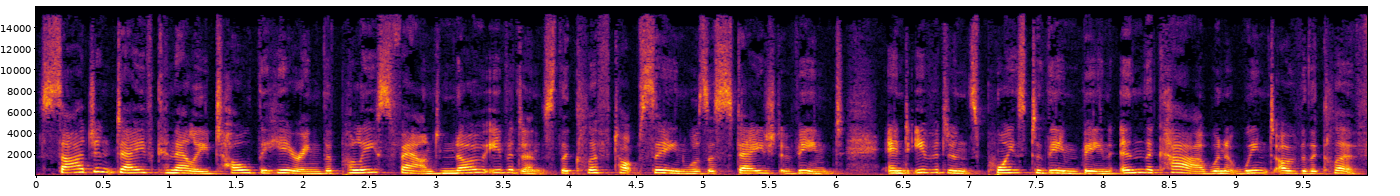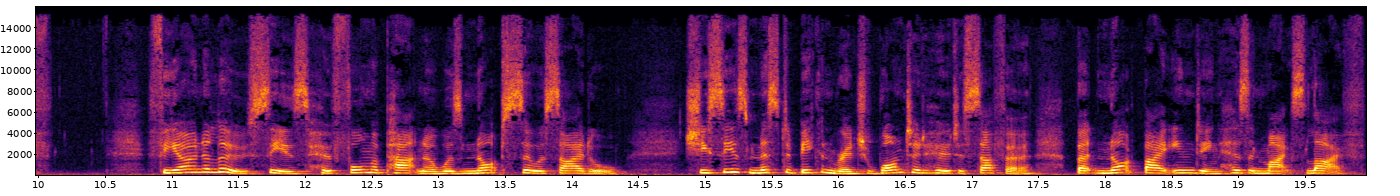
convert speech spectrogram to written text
Sergeant Dave Canelli told the hearing the police found no evidence the clifftop scene was a staged event, and evidence points to them being in the car when it went over the cliff. Fiona Lu says her former partner was not suicidal. She says Mr. Beckenridge wanted her to suffer, but not by ending his and Mike's life,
